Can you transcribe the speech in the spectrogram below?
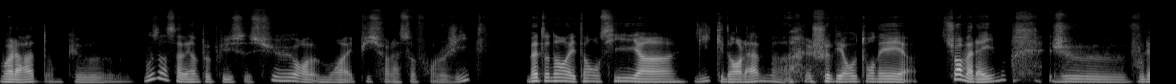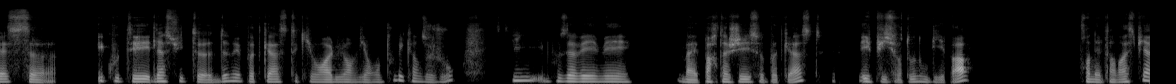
Voilà, donc vous en savez un peu plus sur moi et puis sur la sophrologie. Maintenant, étant aussi un geek dans l'âme, je vais retourner, sur Valheim. Je vous laisse, écouter la suite, de mes podcasts qui aura lieu environ tous les 15 jours. Si vous avez aimé, bah, partagez ce podcast et puis surtout n'oubliez pas, prenez le temps de respirer.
